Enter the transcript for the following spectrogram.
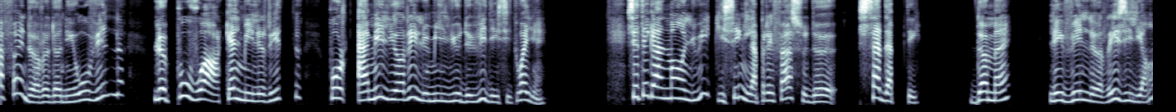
afin de redonner aux villes le pouvoir qu'elles méritent pour améliorer le milieu de vie des citoyens. C'est également lui qui signe la préface de S'adapter. Demain, les villes résilientes,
